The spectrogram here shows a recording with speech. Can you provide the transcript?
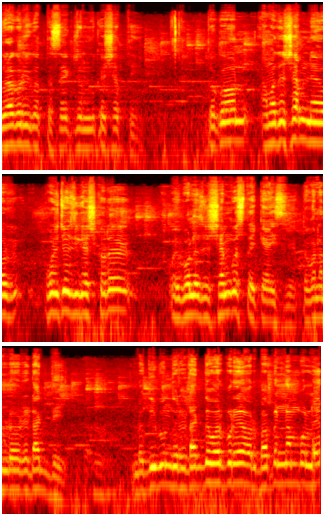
ঘোরাঘুরি করতেছে একজন লোকের সাথে। তখন আমাদের সামনে ওর পরিচয় জিজ্ঞেস করে ওই বলে যে শ্যামগঞ্জ থেকে আইসে তখন আমরা ওরা ডাক দিই। আমরা দুই বন্ধুরা ডাক দেওয়ার পরে ওর বাপের নাম বলে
